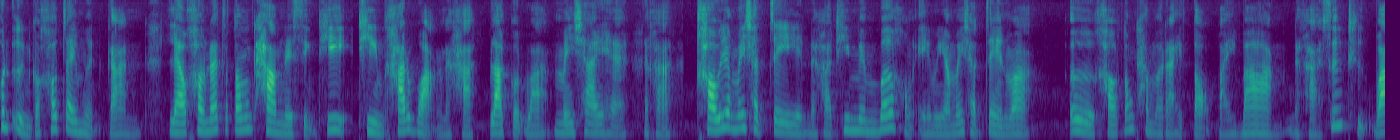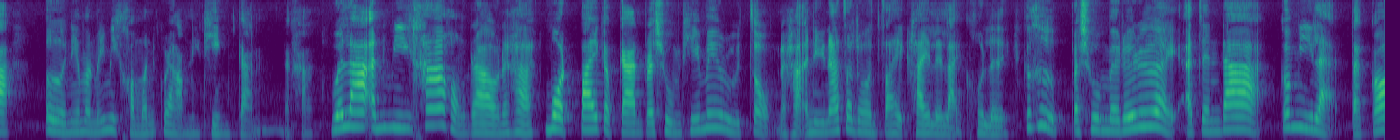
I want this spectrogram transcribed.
คนอื่นก็เข้าใจเหมือนกัน แล้วเขาน่าจะต้องทำในสิ่งที่ทีมคาดหวังนะคะ ปรากฏว่าไม่ใช่แฮะนะคะเขายังไม่ชัดเจนนะคะ team member ของเอ็มยังไม่ชัดเจนว่าเออเขาต้องทำอะไรต่อไปบ้างนะคะ ซึ่งถือว่า เออเนี่ยมันไม่มี common ground ในทีมกัน นะคะ เวลาอันมีค่าของเรานะคะ หมดไปกับการประชุมที่ไม่รู้จบนะคะ อันนี้น่าจะโดนใจใครหลาย ๆ คนเลย ก็คือประชุมไปเรื่อยๆ agenda ก็มีแหละ แต่ก็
